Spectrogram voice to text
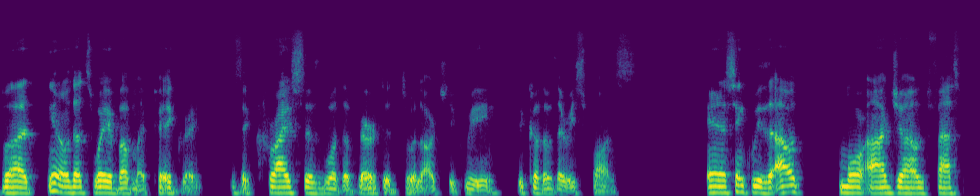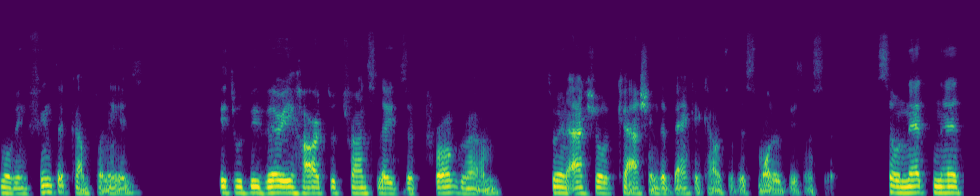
but you know that's way above my pay grade. The crisis was averted to a large degree because of the response. And I think without more agile, fast moving fintech companies, it would be very hard to translate the program to an actual cash in the bank accounts of the smaller businesses. So net net,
